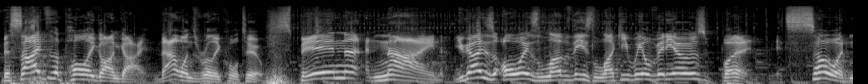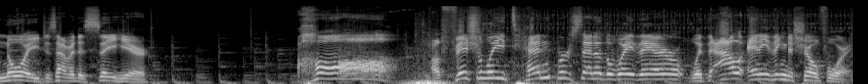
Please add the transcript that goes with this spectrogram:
Besides the polygon guy, that one's really cool too. Spin nine. You guys always love these lucky wheel videos, but it's so annoying just having to sit here. Oh, Officially 10% of the way there without anything to show for it.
